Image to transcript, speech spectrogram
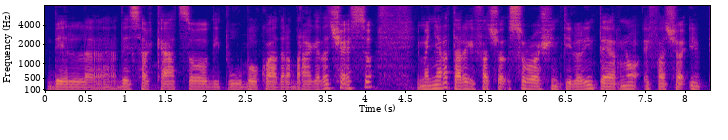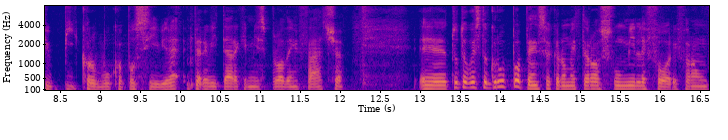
del, del salcazzo di tubo qua della braga d'accesso in maniera tale che faccia solo la scintilla all'interno e faccia il più piccolo buco possibile per evitare che mi esploda in faccia. Eh, tutto questo gruppo penso che lo metterò su mille fori farò un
